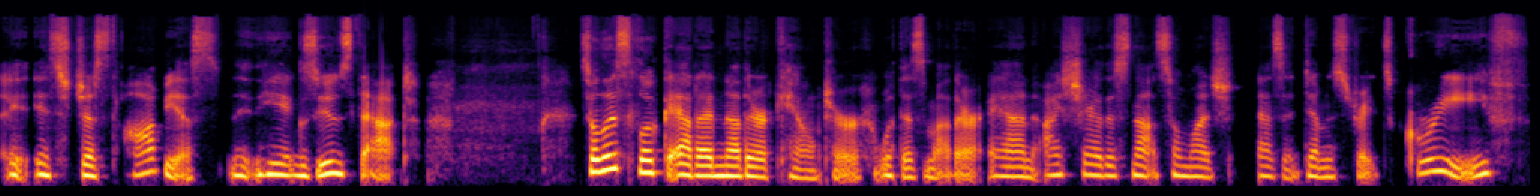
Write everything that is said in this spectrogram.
it's just obvious. He exudes that. So let's look at another encounter with his mother. And I share this not so much as it demonstrates grief.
